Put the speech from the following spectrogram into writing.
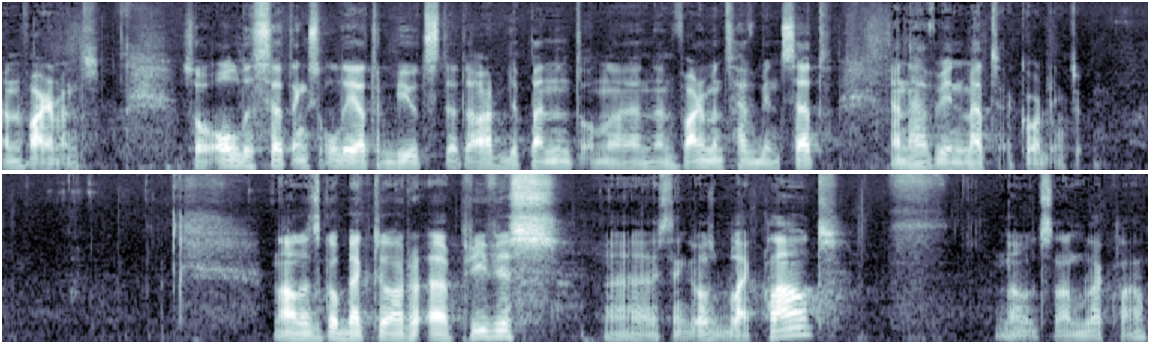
environment. So all the settings, all the attributes that are dependent on an environment have been set and have been met according to. Now let's go back to our uh, previous, uh, I think it was Black Cloud. No, it's not Black Cloud.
